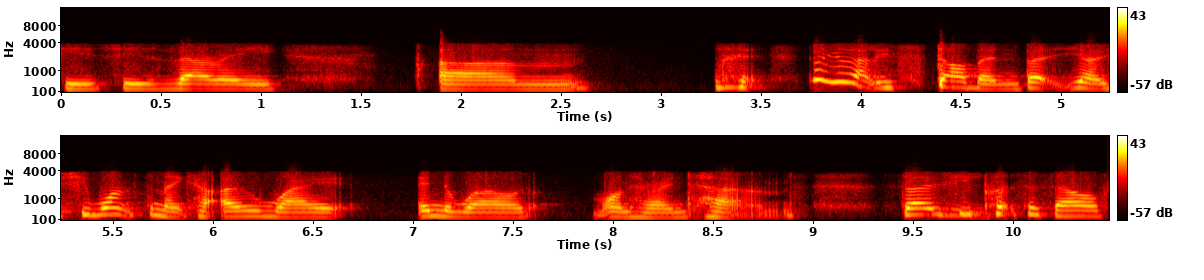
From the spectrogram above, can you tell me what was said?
She's she's very um, not exactly stubborn, but you know, she wants to make her own way in the world on her own terms. So mm-hmm. she puts herself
